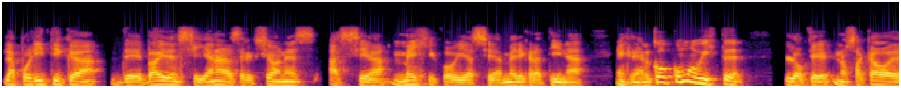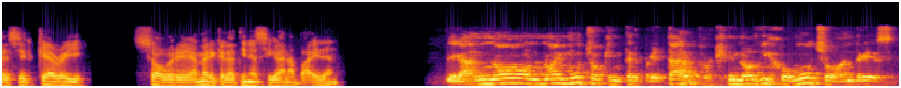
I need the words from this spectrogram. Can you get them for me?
la política de Biden si gana las elecciones hacia México y hacia América Latina en general? ¿Cómo, viste lo que nos acaba de decir Kerry sobre América Latina si gana Biden? No, no hay mucho que interpretar porque no dijo mucho, Andrés.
